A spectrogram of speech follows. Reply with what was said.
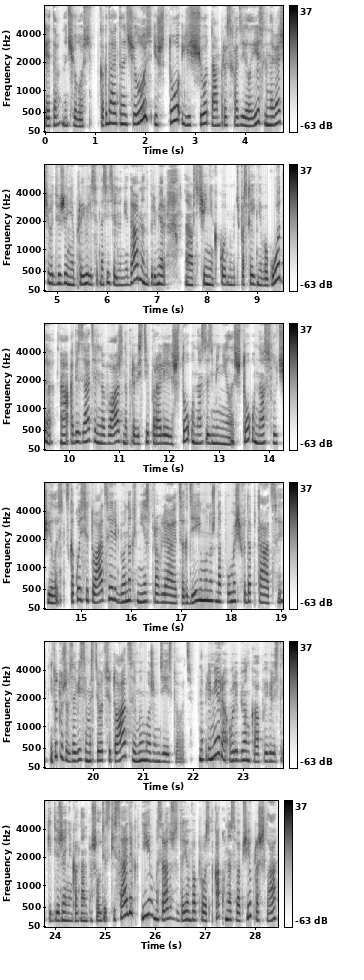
это началось? Когда это началось и что еще там происходило? Если навязчивые движения проявились относительно недавно, например, а, в течение какого-нибудь последнего года, а, обязательно важно провести параллель, что у нас изменилось, что у нас случилось, с какой ситуацией ребенок не справляется, где ему нужна помощь в адаптации. И тут уже в зависимости от ситуации мы можем действовать. Например, у ребенка появились такие движения, когда он пошел в детский садик, и мы сразу же задаем вопрос, а как у нас вообще прошла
